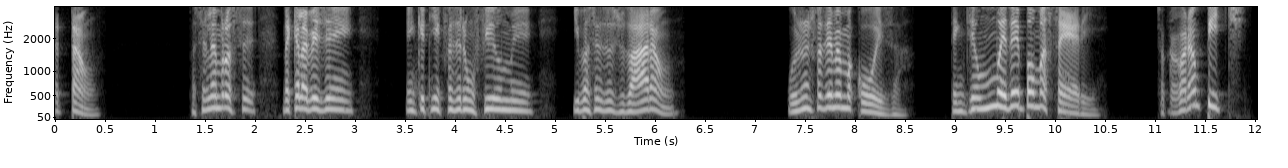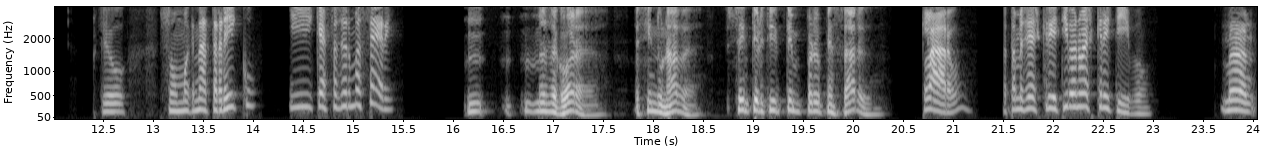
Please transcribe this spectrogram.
Então, vocês lembram-se daquela vez em, em que eu tinha que fazer um filme e vocês ajudaram? Hoje vamos fazer a mesma coisa. Tenho que dizer uma ideia para uma série. Só que agora é um pitch. Porque eu sou um magnata rico e quero fazer uma série. Mas agora? Assim do nada? Sem ter tido tempo para pensar? Claro. Então, mas és criativo ou não és criativo? Mano,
